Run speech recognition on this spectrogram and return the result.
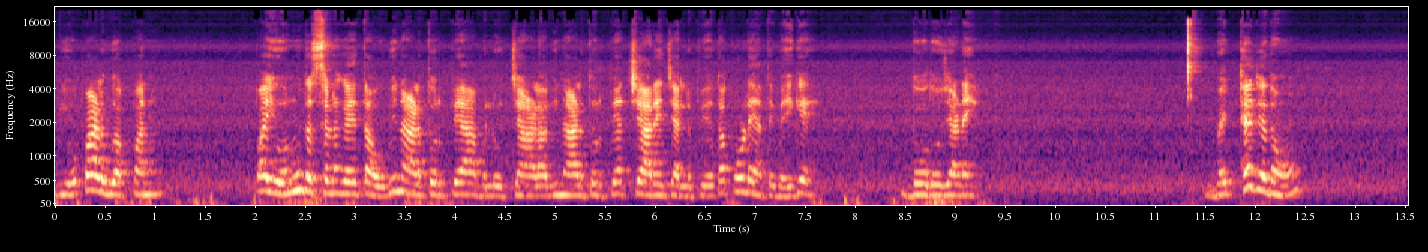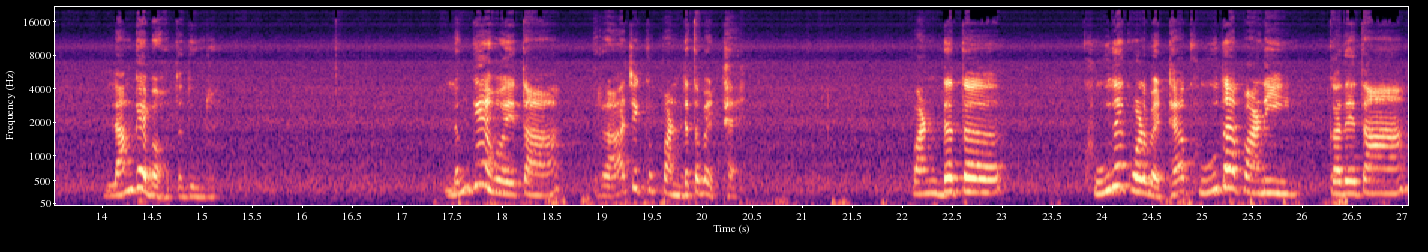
ਵੀ ਉਹ ਭਾਲੂ ਆਪਾਂ ਨੂੰ। ਭਾਈ ਉਹਨੂੰ ਦੱਸਣ ਗਏ ਤਾਂ ਉਹ ਵੀ ਨਾਲ ਤੁਰ ਪਿਆ, ਬਲੋਚਾਂ ਵਾਲਾ ਵੀ ਨਾਲ ਤੁਰ ਪਿਆ, ਚਾਰੇ ਚੱਲ ਪਏ, ਉਹ ਤਾਂ ਘੋੜਿਆਂ ਤੇ ਬਹਿ ਗਏ, ਦੋ ਦੋ ਜਾਣੇ। ਬੈਠੇ ਜਦੋਂ ਲੰਘੇ ਬਹੁਤ ਦੂਰ। ਲੰਘੇ ਹੋਏ ਤਾਂ ਰਾਹ 'ਚ ਇੱਕ ਪੰਡਤ ਬੈਠਾ ਹੈ। ਪੰਡਤ ਖੂਹ ਦੇ ਕੋਲ ਬੈਠਾ, ਖੂਹ ਦਾ ਪਾਣੀ ਕਦੇ ਤਾਂ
